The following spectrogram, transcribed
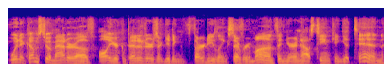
when it comes to a matter of all your competitors are getting 30 links every month and your in-house team can get 10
